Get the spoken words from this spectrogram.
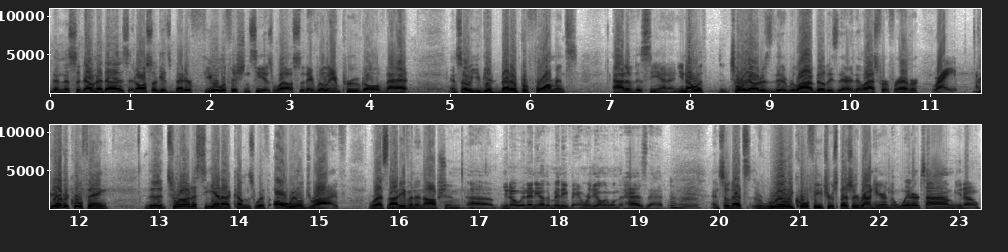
than the Sedona does. It also gets better fuel efficiency as well. So they've really improved all of that. And so you get better performance out of the Sienna. And you know with Toyotas, the reliability is there, they last for forever. Right. The other cool thing, the Toyota Sienna comes with all-wheel drive, where that's not even an option, uh, you know, in any other minivan. We're the only one that has that. Mm -hmm. And so that's a really cool feature, especially around here in the winter time, you know,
